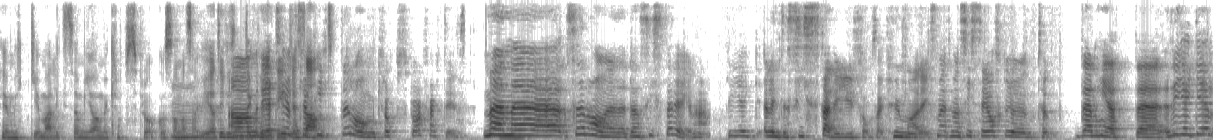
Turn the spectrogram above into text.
hur mycket man liksom gör med kroppsspråk och sådana Mm. saker. Jag tycker Ja, sånt men är det är ett helt skitintressant. kapitel om kroppsspråk faktiskt. Men eh, sen har vi den sista regeln här. Reg eller inte sista, det är ju som sagt hur många regler som helst, men sista jag skulle ta upp. Den heter regel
